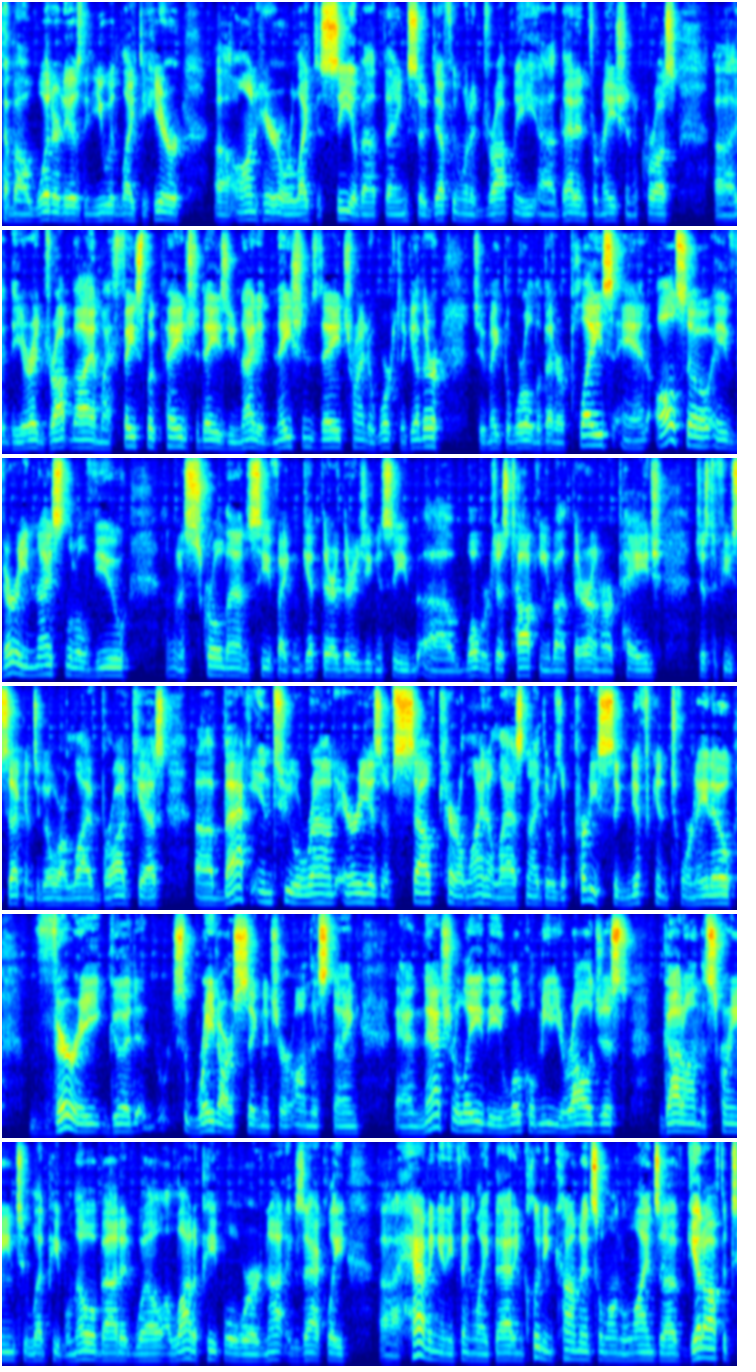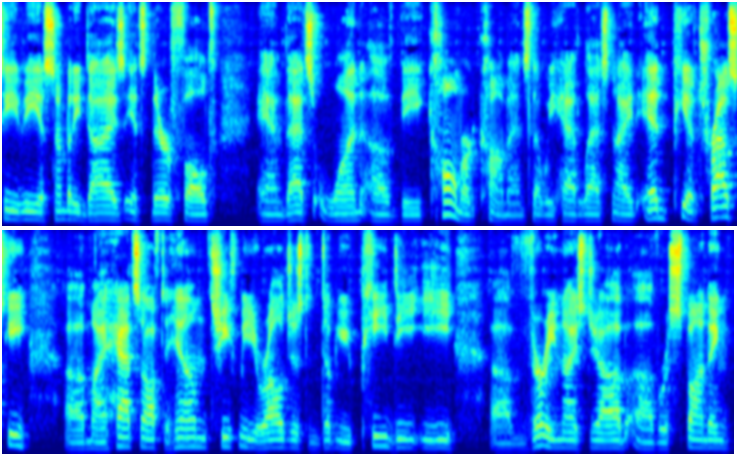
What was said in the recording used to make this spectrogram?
about what it is that you would like to hear uh, on here or like to see about things. So definitely want to drop me uh, that information across uh, the area. Drop by on my Facebook page. Today is United Nations Day, trying to work together to make the world a better place. And also a very nice little view. I'm going to scroll down to see if I can get there. There, as you can see, uh, what we're just talking about there on our page just a few seconds ago, our live broadcast. Uh, back into around areas of South Carolina last night, there was a pretty significant tornado. Very good radar signature on this thing. And naturally, the local meteorologist got on the screen to let people know about it. Well, a lot of people were not exactly uh, having anything like that, including comments along the lines of, get off the TV, if somebody dies, it's their fault. And that's one of the calmer comments that we had last night. Ed Piotrowski, uh, my hat's off to him, chief meteorologist at WPDE. Uh, very nice job of responding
